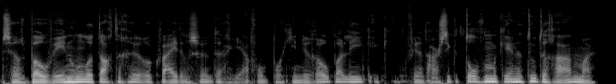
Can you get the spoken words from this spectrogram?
zelfs bovenin 180 euro kwijt was. Toen dacht ik, ja, voor een potje in de Europa League. Ik, ik vind het hartstikke tof om een keer naartoe te gaan. Maar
